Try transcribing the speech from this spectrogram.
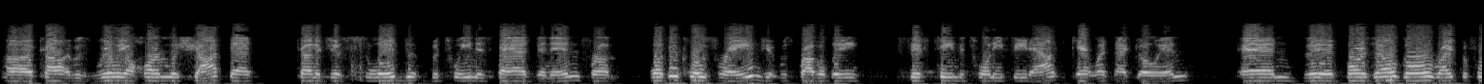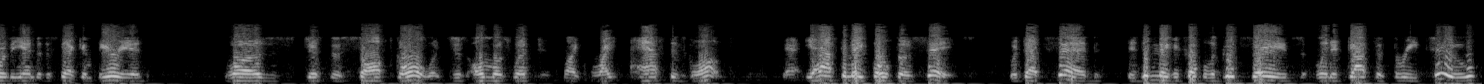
Uh, it was really a harmless shot that kind of just slid between his pads and in from, wasn't close range. It was probably 15 to 20 feet out. You can't let that go in and the Barzal goal right before the end of the second period was just a soft goal. It just almost went like right past his glove. You have to make both those saves. With that said, it did make a couple of good saves when it got to 3-2,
